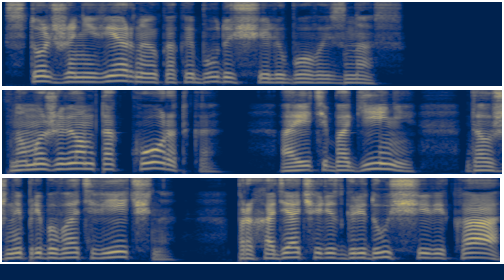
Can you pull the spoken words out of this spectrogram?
столь же неверную, как и будущее любого из нас. Но мы живем так коротко, а эти богини должны пребывать вечно, проходя через грядущие века,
